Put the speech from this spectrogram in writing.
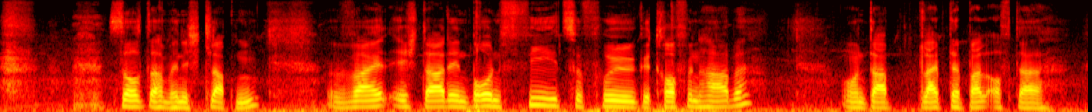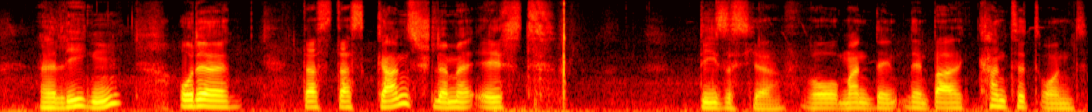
sollte aber nicht klappen, weil ich da den Boden viel zu früh getroffen habe und da bleibt der Ball oft da äh, liegen. Oder dass das ganz Schlimme ist dieses Jahr, wo man den, den Ball kantet und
